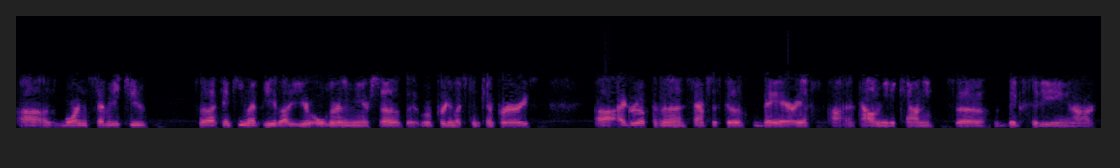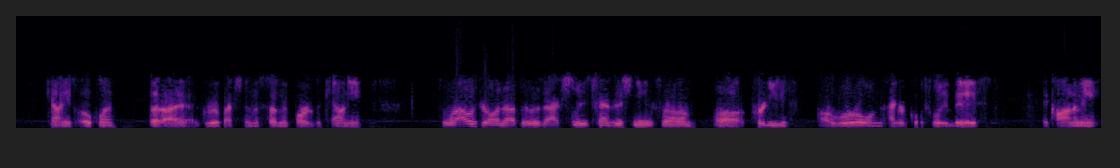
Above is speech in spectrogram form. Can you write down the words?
Uh, I was born in '72, so I think you might be about a year older than me or so, but we're pretty much contemporaries. Uh, I grew up in the San Francisco Bay Area uh, in Alameda County, so the big city in our county is Oakland, but I grew up actually in the southern part of the county. So when I was growing up, it was actually transitioning from uh, pretty uh, rural and agriculturally based economy,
